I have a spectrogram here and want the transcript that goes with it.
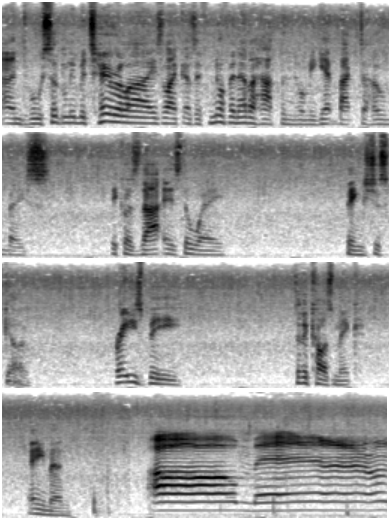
And will suddenly materialize like as if nothing ever happened when we get back to home base. Because that is the way things just go. Praise be to the Cosmic. Amen. Oh man.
